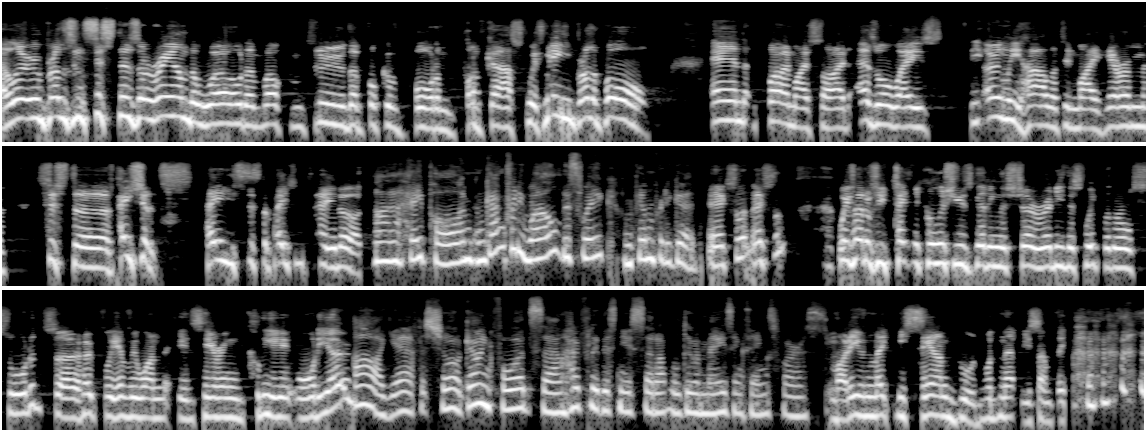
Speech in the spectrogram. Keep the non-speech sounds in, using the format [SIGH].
Hello, brothers and sisters around the world, and welcome to the Book of Boredom podcast with me, Brother Paul. And by my side, as always, the only harlot in my harem, Sister Patience. Hey, Sister Patience, how you doing? Uh, hey, Paul. I'm, I'm going pretty well this week. I'm feeling pretty good. Excellent, excellent. We've had a few technical issues getting the show ready this week, but they're all sorted. So hopefully everyone is hearing clear audio. Oh, yeah, for sure. Going forwards, uh, hopefully this new setup will do amazing things for us. Might even make me sound good. Wouldn't that be something? [LAUGHS]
